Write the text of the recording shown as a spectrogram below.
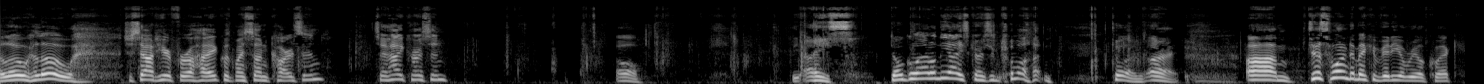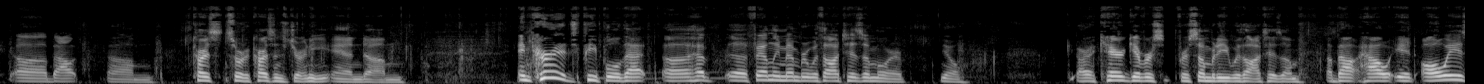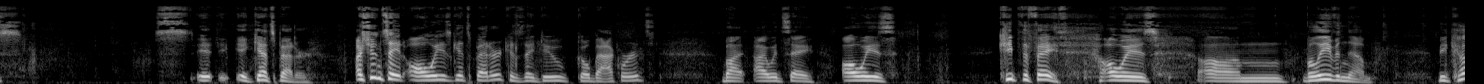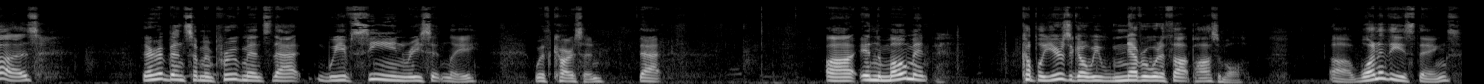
Hello, hello. Just out here for a hike with my son Carson. Say hi, Carson. Oh, the ice. Don't go out on the ice, Carson. Come on. Come on. All right. Um, just wanted to make a video real quick uh, about um, Carson, sort of Carson's journey and um, encourage people that uh, have a family member with autism or, you know, are a caregiver for somebody with autism about how it always it, it gets better. I shouldn't say it always gets better because they do go backwards, but I would say always keep the faith, always um, believe in them because there have been some improvements that we've seen recently with Carson that uh, in the moment a couple years ago we never would have thought possible. Uh, one of these things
